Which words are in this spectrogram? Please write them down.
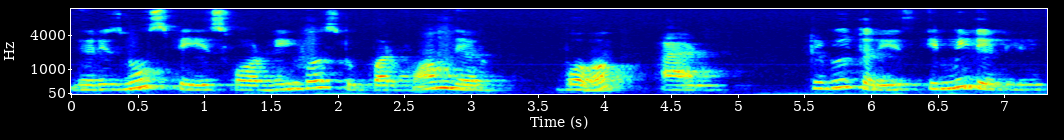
there is no space for rivers to perform their work and tributaries immediately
